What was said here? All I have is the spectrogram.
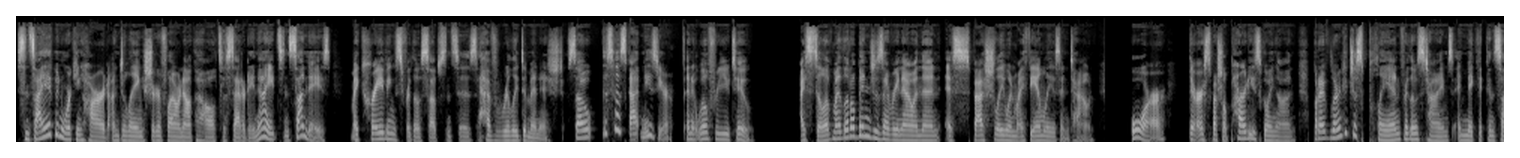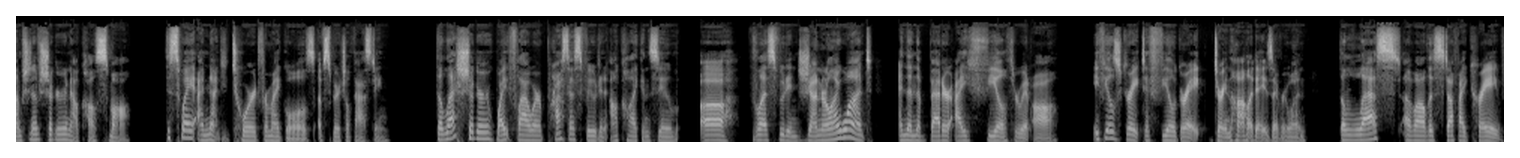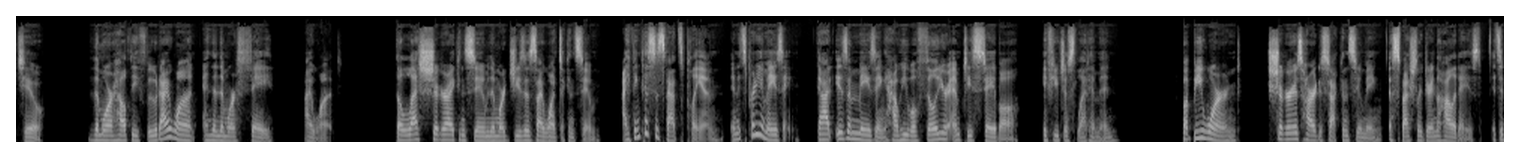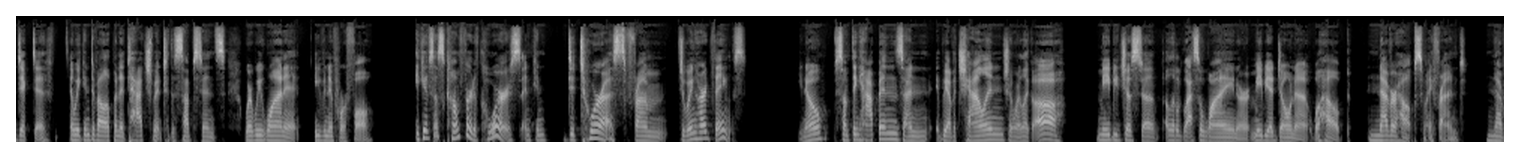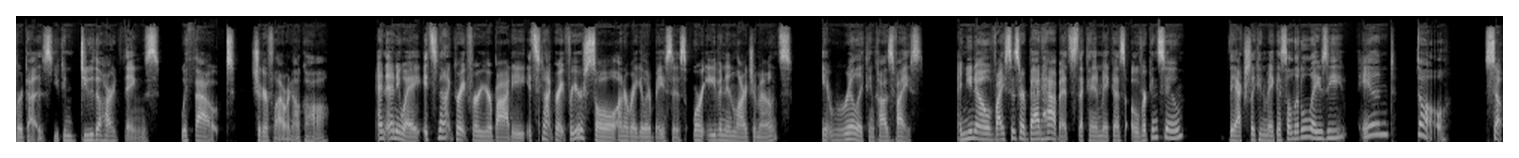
Since I have been working hard on delaying sugar, flour, and alcohol to Saturday nights and Sundays, my cravings for those substances have really diminished. So this has gotten easier and it will for you too. I still have my little binges every now and then, especially when my family is in town or there are special parties going on, but I've learned to just plan for those times and make the consumption of sugar and alcohol small. This way, I'm not detoured from my goals of spiritual fasting. The less sugar, white flour, processed food, and alcohol I consume, oh, the less food in general I want, and then the better I feel through it all. It feels great to feel great during the holidays, everyone. The less of all this stuff I crave, too. The more healthy food I want, and then the more faith I want. The less sugar I consume, the more Jesus I want to consume. I think this is God's plan, and it's pretty amazing. God is amazing how he will fill your empty stable if you just let him in. But be warned, sugar is hard to stop consuming, especially during the holidays. It's addictive, and we can develop an attachment to the substance where we want it, even if we're full. It gives us comfort, of course, and can detour us from doing hard things. You know, something happens and we have a challenge, and we're like, oh, maybe just a, a little glass of wine or maybe a donut will help. Never helps, my friend. Never does. You can do the hard things without sugar, flour, and alcohol. And anyway, it's not great for your body. It's not great for your soul on a regular basis or even in large amounts. It really can cause vice. And you know, vices are bad habits that can make us overconsume. They actually can make us a little lazy and dull. So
